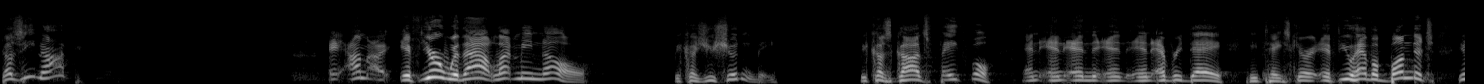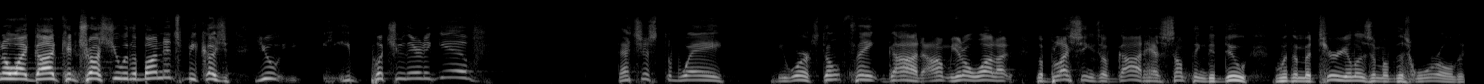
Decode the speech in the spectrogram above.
Does He not? I'm, if you're without, let me know because you shouldn't be. Because God's faithful and, and, and, and, and every day He takes care. If you have abundance, you know why God can trust you with abundance? Because you, He puts you there to give. That's just the way He works. Don't think God, um, you know what? I, the blessings of God has something to do with the materialism of this world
